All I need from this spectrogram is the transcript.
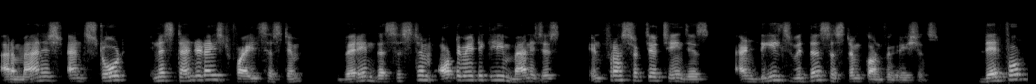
are managed and stored in a standardized file system wherein the system automatically manages infrastructure changes and deals with the system configurations. Therefore,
